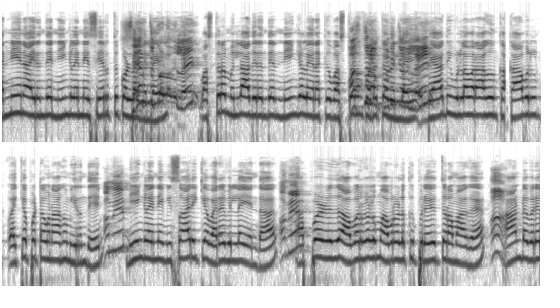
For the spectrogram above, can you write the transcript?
அந்நியனாயிருந்தேன் நீங்கள் என்னை சேர்த்துக் கொள்ளவில்லை. வஸ்திரம் இல்லாதிருந்தேன் நீங்கள் எனக்கு வஸ்திரம் கொடுக்கவில்லை. வியாதி உள்ளவராகவும் காவல் வைக்கப்பட்டவனாகவும் இருந்தேன். நீங்கள் என்னை விசாரிக்க வரவில்லை என்றார். ஆமென். அப்பொழுது அவர்களும் அவர்களுக்கு பிரயுத்தரமாக ஆ. ஆண்டவரே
